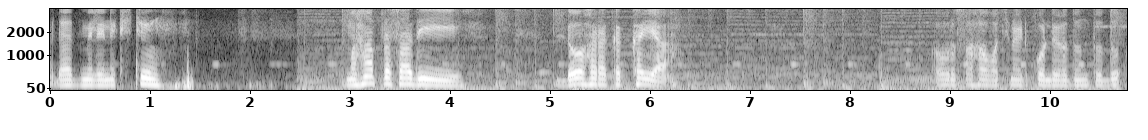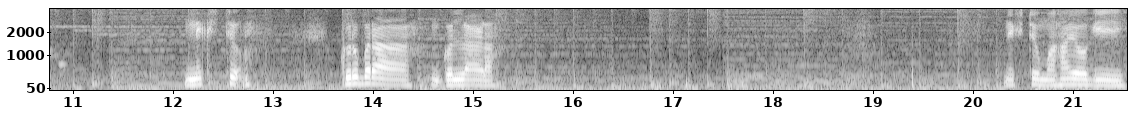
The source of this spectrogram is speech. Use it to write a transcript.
ಅದಾದಮೇಲೆ ನೆಕ್ಸ್ಟು ಮಹಾಪ್ರಸಾದಿ ಡೋಹರ ಕಕ್ಕಯ್ಯ. ಅವರು ಸಹ ವಚನ ಇಟ್ಕೊಂಡಿರೋದಂಥದ್ದು. ನೆಕ್ಸ್ಟು ಕುರುಬರ ಗೊಲ್ಲಾಳ. ನೆಕ್ಸ್ಟು ಮಹಾಯೋಗಿ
